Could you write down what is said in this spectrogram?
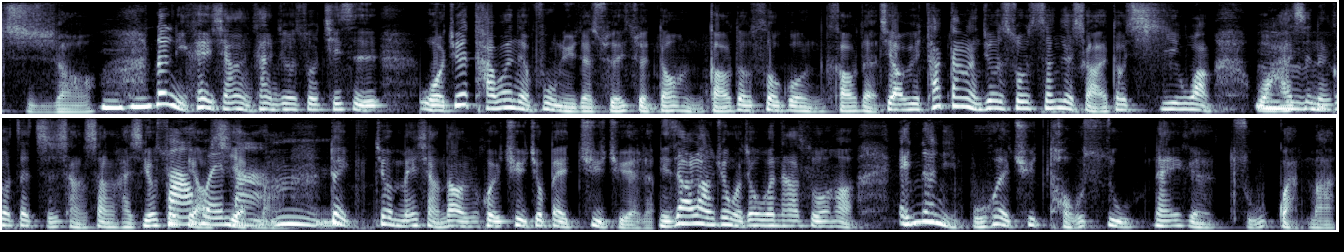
职哦，嗯、那你可以想想看，就是说，其实我觉得台湾的妇女的水准都很高，都受过很高的教育。她当然就是说，生个小孩都希望我还是能够在职场上还是有所表现嘛。嗯、对，就没想到回去就被拒绝了。你知道浪君，我就问他说：“哈，哎，那你不会去投诉那一个主管吗？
